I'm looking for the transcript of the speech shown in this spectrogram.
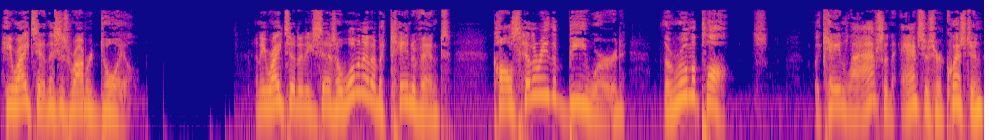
He writes in, this is Robert Doyle. And he writes it and he says, a woman at a McCain event calls Hillary the B word. The room applauds. McCain laughs and answers her question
